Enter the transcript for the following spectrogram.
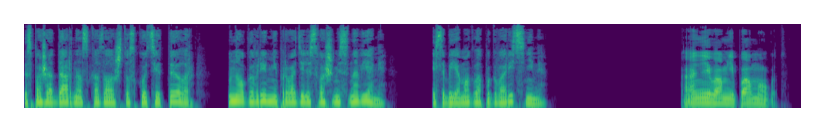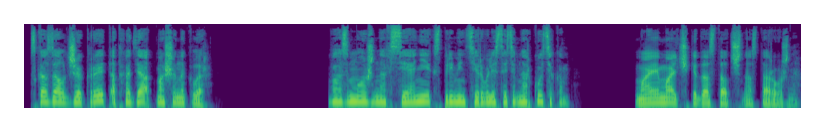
Госпожа Дарнелл сказала, что Скотти и Тейлор много времени проводили с вашими сыновьями. Если бы я могла поговорить с ними...» «Они вам не помогут», — сказал Джек Рейд, отходя от машины Клэр. «Возможно, все они экспериментировали с этим наркотиком». «Мои мальчики достаточно осторожны».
